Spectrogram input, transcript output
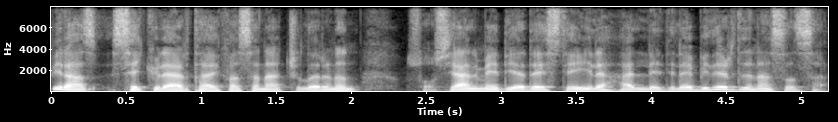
biraz seküler tayfa sanatçılarının sosyal medya desteğiyle halledilebilirdi nasılsa.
